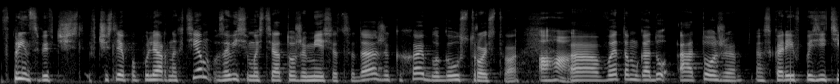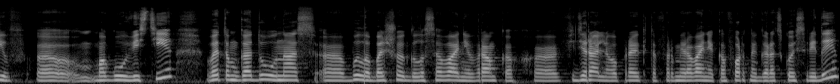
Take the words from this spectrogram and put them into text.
в принципе, в числе, в числе популярных тем, в зависимости от тоже месяца, да, ЖКХ и благоустройство. Ага. А, в этом году, а тоже, э, скорее в позитив э, могу увести, в этом году у нас э, было большое голосование в рамках э, федерального проекта формирования комфортной городской среды.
